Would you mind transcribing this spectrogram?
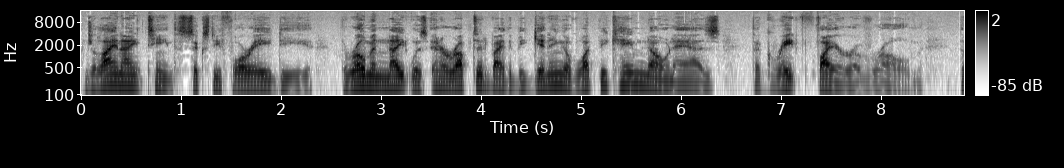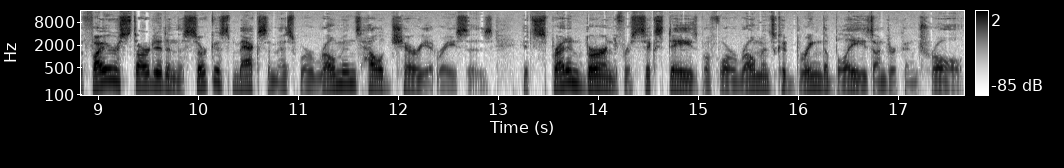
On July 19, 64 AD, the Roman night was interrupted by the beginning of what became known as the Great Fire of Rome. The fire started in the Circus Maximus where Romans held chariot races. It spread and burned for six days before Romans could bring the blaze under control,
